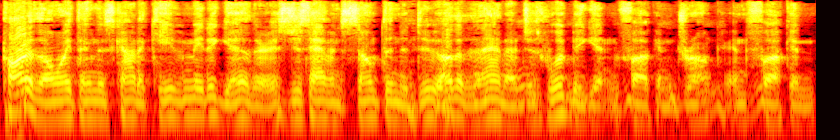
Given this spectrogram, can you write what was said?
part of the only thing that's kind of keeping me together is just having something to do. Other than that, I just would be getting fucking drunk and fucking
